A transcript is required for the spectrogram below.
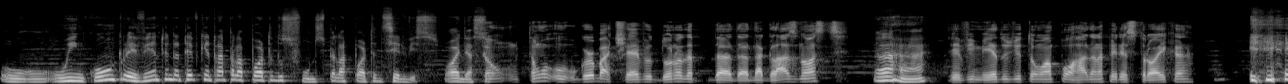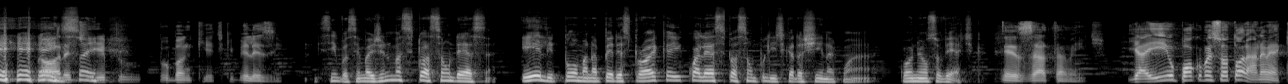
um, um encontro, evento, ainda teve que entrar pela porta dos fundos, pela porta de serviço. Olha só. Então, então o, Gorbachev, o dono da, da, da, da Glasnost, Aham. teve medo de tomar uma porrada na perestroika na É hora isso de aí. ir pro, pro banquete. Que belezinha. Sim, você imagina uma situação dessa. Ele toma na perestroika e qual é a situação política da China com a, com a União Soviética? Exatamente. E aí o pau começou a torar, né, Mac?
